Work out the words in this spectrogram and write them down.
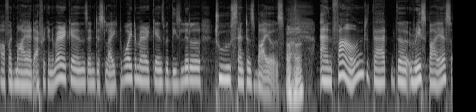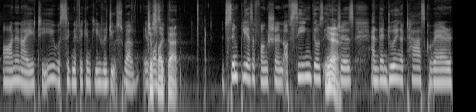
of admired African Americans and disliked white Americans with these little two sentence bios, Uh-huh. and found that the race bias on an IAT was significantly reduced. Well, it Just like that. Simply as a function of seeing those Yeah. images and then doing a task where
